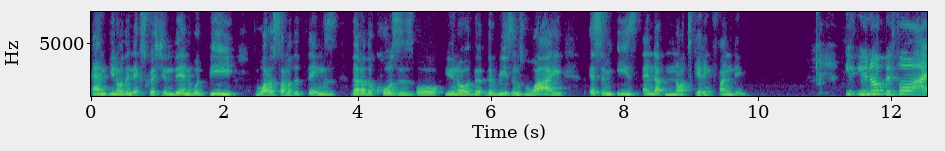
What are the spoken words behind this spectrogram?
And you know, the next question then would be, what are some of the things that are the causes or you know the, the reasons why SMEs end up not getting funding? You, you know, before I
